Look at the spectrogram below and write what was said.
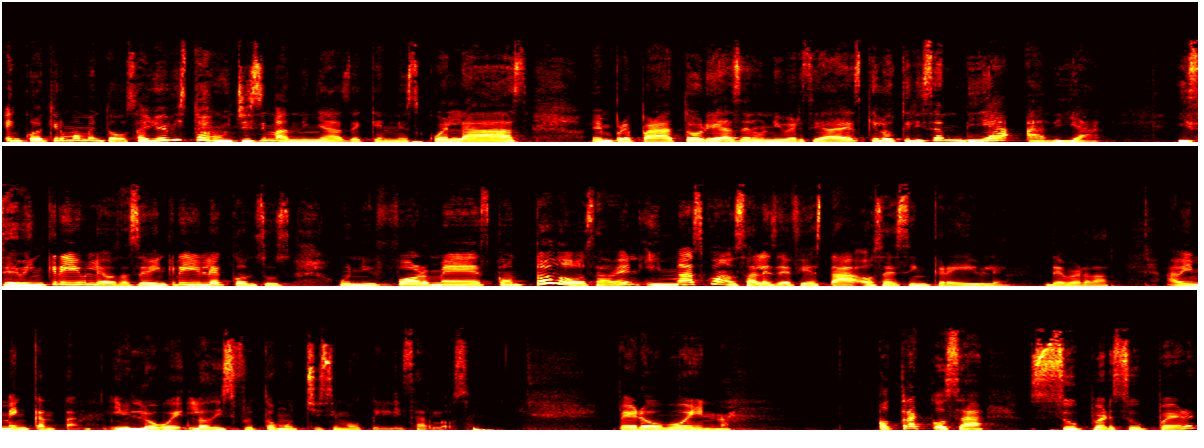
en cualquier momento. O sea, yo he visto a muchísimas niñas de que en escuelas, en preparatorias, en universidades, que lo utilizan día a día. Y se ve increíble, o sea, se ve increíble con sus uniformes, con todo, ¿saben? Y más cuando sales de fiesta, o sea, es increíble, de verdad. A mí me encantan y lo, lo disfruto muchísimo utilizarlos. Pero bueno, otra cosa súper, súper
